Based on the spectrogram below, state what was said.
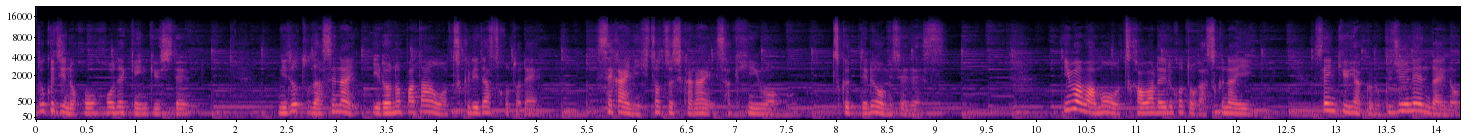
独自の方法で研究して二度と出せない色のパターンを作り出すことで世界に一つしかない作品を作っているお店です。今はもう使われることが少ない1960年代の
